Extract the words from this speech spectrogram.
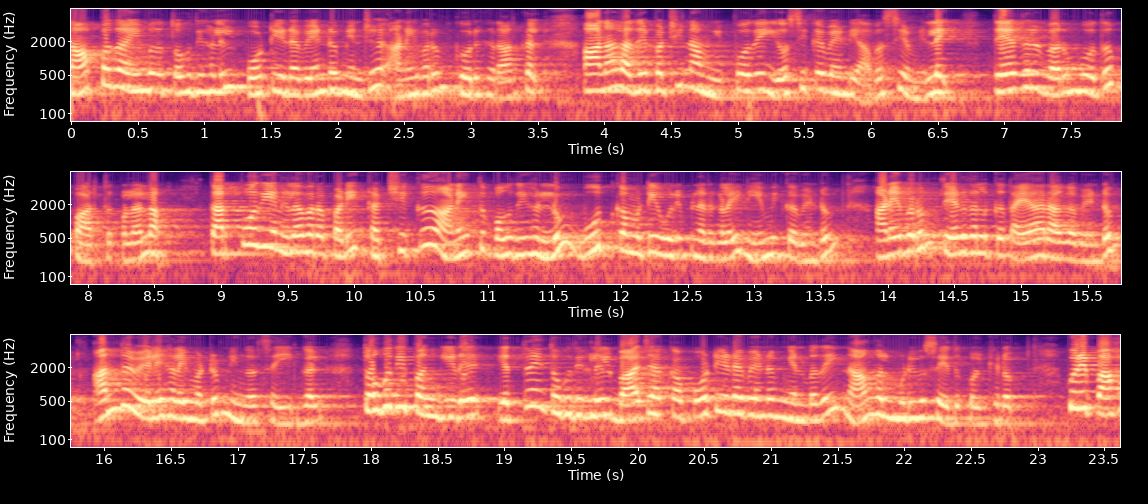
நாற்பது ஐம்பது தொகுதிகளில் போட்டியிட வேண்டும் என்று அனைவரும் கூறுகிறார்கள். ஆனால் அதை பற்றி நாம் இப்போதே யோசிக்க வேண்டிய அவசியம் இல்லை. தேர்தல் வரும்போது பார்த்து கொள்ளலாம். தற்போதைய நிலவரப்படி கட்சிக்கு அனைத்து பகுதிகளிலும் பூத் கமிட்டி உறுப்பினர்களை நியமிக்க வேண்டும். அனைவரும் தேர்தலுக்கு தயாராக வேண்டும். அந்த வேலைகளை மட்டும் நீங்கள் செய்யுங்கள். தொகுதி பங்கீடு எத்தனை தொகுதிகளில் பாஜக போட்டியிட வேண்டும் என்பதை நாங்கள் முடிவு செய்து கொள்கிறோம் குறிப்பாக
